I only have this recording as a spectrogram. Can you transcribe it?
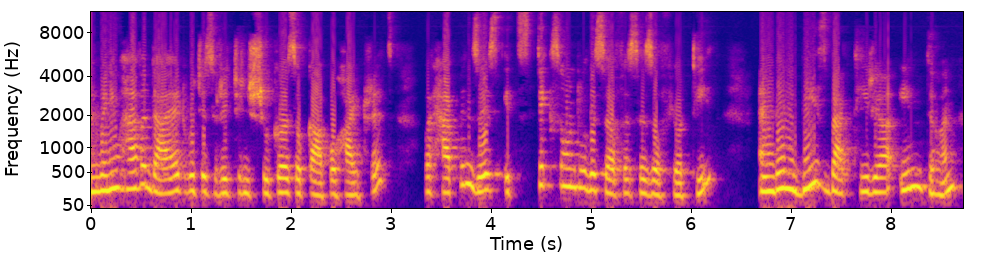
and when you have a diet which is rich in sugars or carbohydrates, what happens is it sticks onto the surfaces of your teeth and then these bacteria in turn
